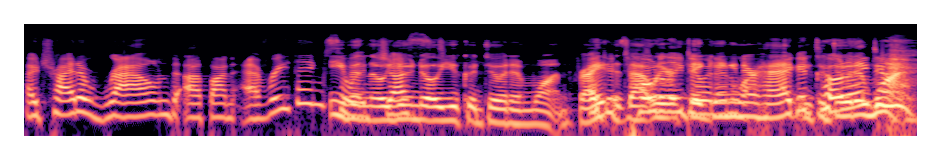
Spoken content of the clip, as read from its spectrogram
I try to round up on everything. So Even though just, you know you could do it in one, right? could Is that what you're thinking in, in your head? I could you could totally do it in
